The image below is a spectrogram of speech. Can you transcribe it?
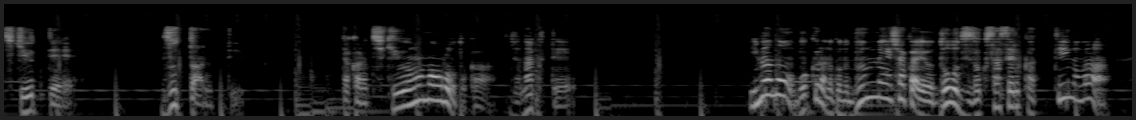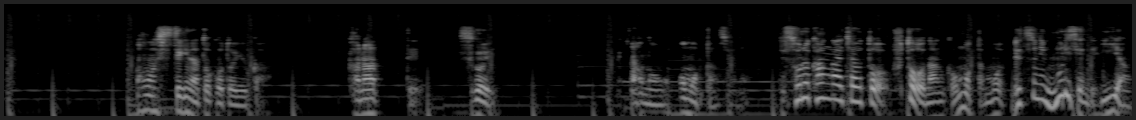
地球ってずっとあるっていう。だから地球を守ろうとかじゃなくて、今の僕らのこの文明社会をどう持続させるかっていうのが、本質的なとこというか、かなって、すごい、あの、思ったんですよね。で、それ考えちゃうと、ふとなんか思ったもう別に無理せんでいいやんっ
